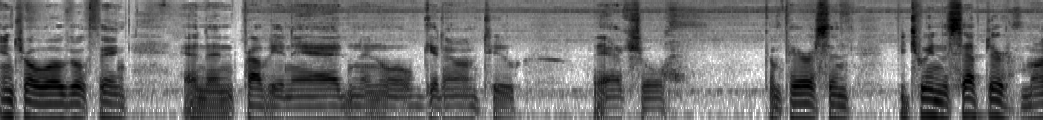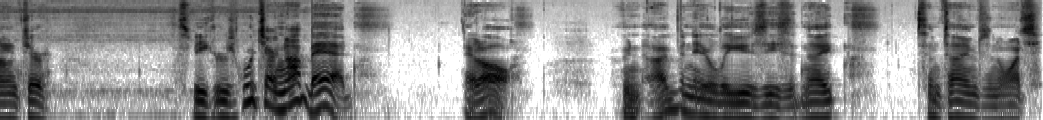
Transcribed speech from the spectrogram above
intro logo thing, and then probably an ad, and then we'll get on to the actual comparison between the Sceptre monitor speakers, which are not bad at all. I mean, I've been able to use these at night sometimes and watch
